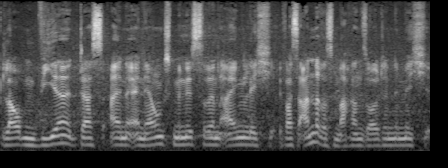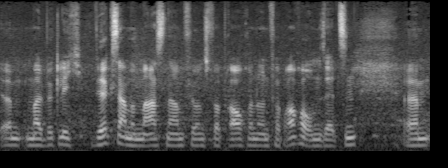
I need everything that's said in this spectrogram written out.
glauben wir, dass eine Ernährungsministerin eigentlich was anderes machen sollte, nämlich ähm, mal wirklich wirksame Maßnahmen für uns Verbraucherinnen und Verbraucher umsetzen. Ähm,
